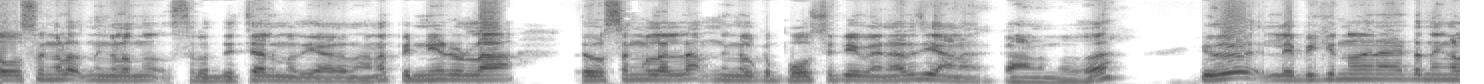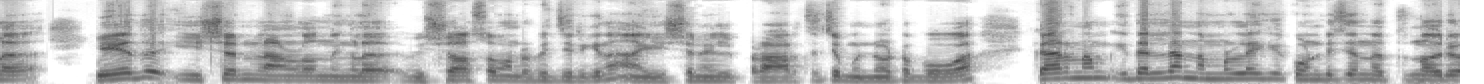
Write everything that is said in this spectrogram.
ദിവസങ്ങൾ നിങ്ങളൊന്ന് ശ്രദ്ധിച്ചാൽ മതിയാകുന്നതാണ്. പിന്നീടുള്ള ദിവസങ്ങളെല്ലാം നിങ്ങൾക്ക് പോസിറ്റീവ് എനർജിയാണ് കാണുന്നത്. ഇത് ലഭിക്കുന്നതിനായിട്ട് നിങ്ങൾ ഏത് ഈശ്വരനിലാണല്ലോ നിങ്ങൾ വിശ്വാസം അർപ്പിച്ചിരിക്കുന്നത്? ആ ഈശ്വരനിൽ പ്രാർത്ഥിച്ച് മുന്നോട്ട് പോവുക. കാരണം ഇതെല്ലാം നമ്മളിലേക്ക് കൊണ്ടുചെന്നെത്തുന്ന ഒരു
